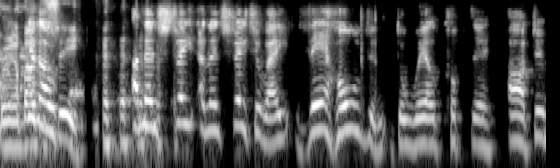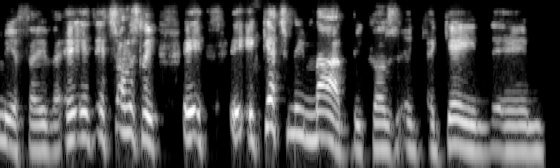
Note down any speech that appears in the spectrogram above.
We're about you know, to see. and then straight and then straight away, they're holding the World Cup there. Oh, do me a favour. It, it, it's honestly, it, it, gets me mad because again, um,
